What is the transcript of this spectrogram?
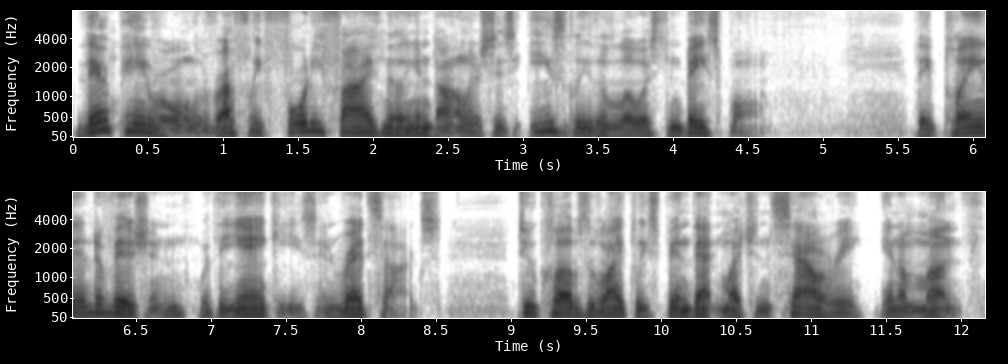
Their payroll of roughly $45 million is easily the lowest in baseball. They play in a division with the Yankees and Red Sox, two clubs who likely spend that much in salary in a month.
